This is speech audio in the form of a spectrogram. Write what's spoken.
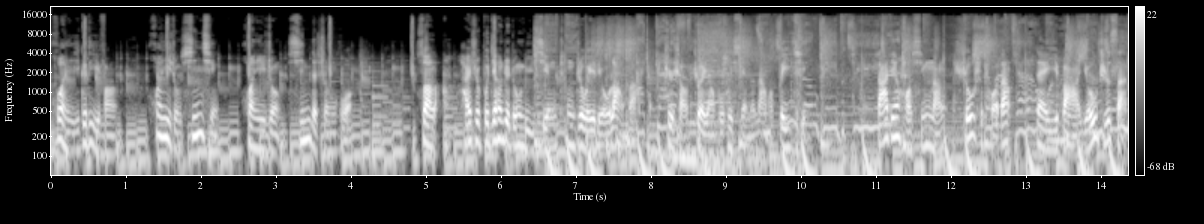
换一个地方，换一种心情，换一种新的生活。算了，还是不将这种旅行称之为流浪吧，至少这样不会显得那么悲情。打点好行囊，收拾妥当，带一把油纸伞。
